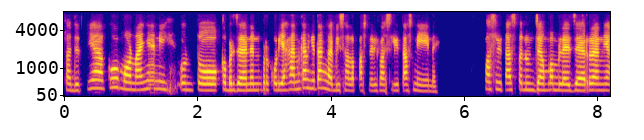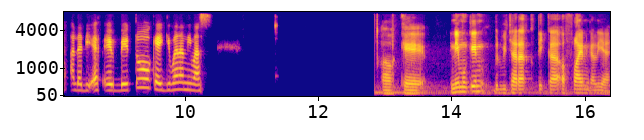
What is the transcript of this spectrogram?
Selanjutnya aku mau nanya nih, untuk keberjalanan perkuliahan kan kita nggak bisa lepas dari fasilitas nih. nih. Fasilitas penunjang pembelajaran yang ada di FEB itu kayak gimana nih Mas? Oke, ini mungkin berbicara ketika offline kali ya.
